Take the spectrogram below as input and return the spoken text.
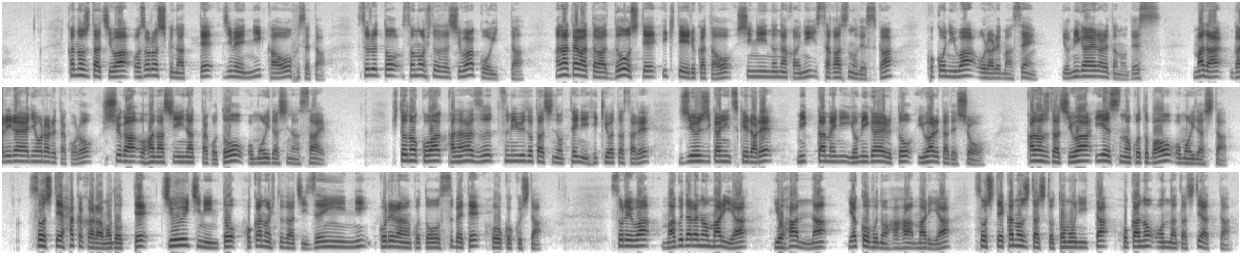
彼女たちは恐ろしくなって地面に顔を伏せた。するとその人たちはこう言った。あなた方はどうして生きている方を死人の中に探すのですか？ここにはおられません。よみがえられたのです。まだガリラヤにおられた頃、主がお話になったことを思い出しなさい。人の子は必ず罪人たちの手に引き渡され、十字架につけられ、3日目によみがえると言われたでしょう。彼女たちはイエスの言葉を思い出した。そして墓から戻って11人と他の人たち全員にこれらのことをすべて報告した。それはマグダラのマリア、ヨハンナ、ヤコブの母マリア、そして彼女たちと共にいた他の女たちであった。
